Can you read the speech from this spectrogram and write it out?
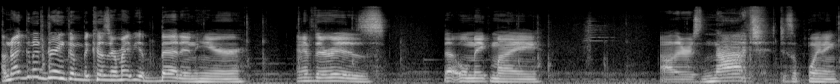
I'm not gonna drink them because there might be a bed in here. And if there is, that will make my... Oh, there is not. Disappointing.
